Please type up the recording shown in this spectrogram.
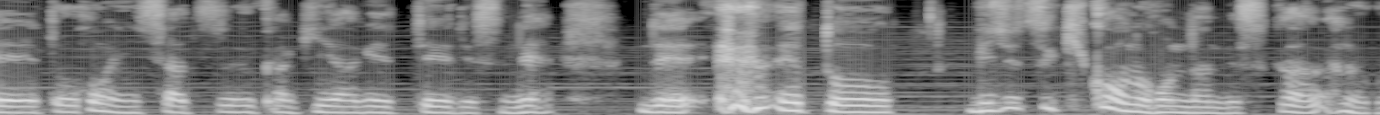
えー、と本一冊書き上げてですね、で、えっと、美術機構の本なんですが、あの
